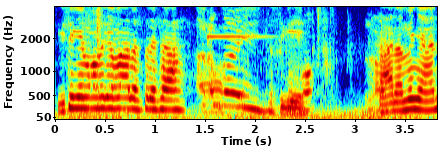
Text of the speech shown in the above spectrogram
Gisingin mo kami kami alas tres ha. Ano ba? Sige. Tahan namin yan.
